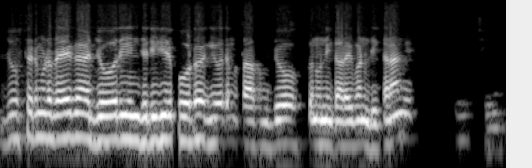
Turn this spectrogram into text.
ਜੋ ਸਟੇਟਮੈਂਟ ਰਹੇਗਾ, ਜੋ ਉਹਦੀ ਇੰਜਰੀ ਦੀ ਰਿਪੋਰਟ ਹੋਏਗੀ, ਉਹਦੇ ਮੁਤਾਬਕ ਜੋ ਕਾਨੂੰਨੀ ਕਾਰਵਾਈ ਬਣਦੀ ਕਰਾਂਗੇ। ਠੀਕ।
